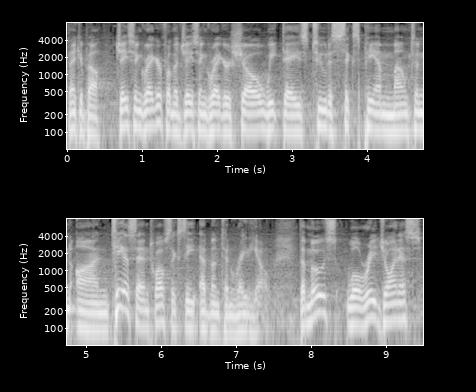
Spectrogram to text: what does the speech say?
Thank you, pal. Jason Gregor from the Jason Gregor Show, weekdays 2 to 6 p.m. Mountain on TSN 1260 Edmonton Radio. The Moose will rejoin us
